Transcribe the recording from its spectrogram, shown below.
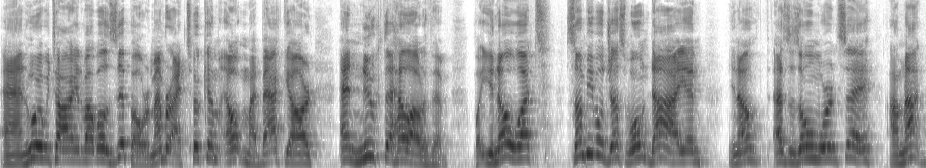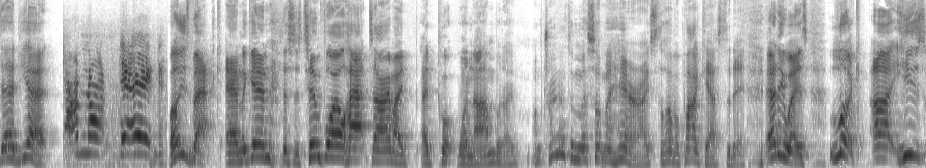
And who are we talking about? Well, Zippo. Remember, I took him out in my backyard and nuked the hell out of him. But you know what? Some people just won't die, and, you know, as his own words say, I'm not dead yet. I'm not dead! Well, he's back. And again, this is tinfoil hat time. I'd, I'd put one on, but I, I'm trying not to mess up my hair. I still have a podcast today. Anyways, look, uh, he's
